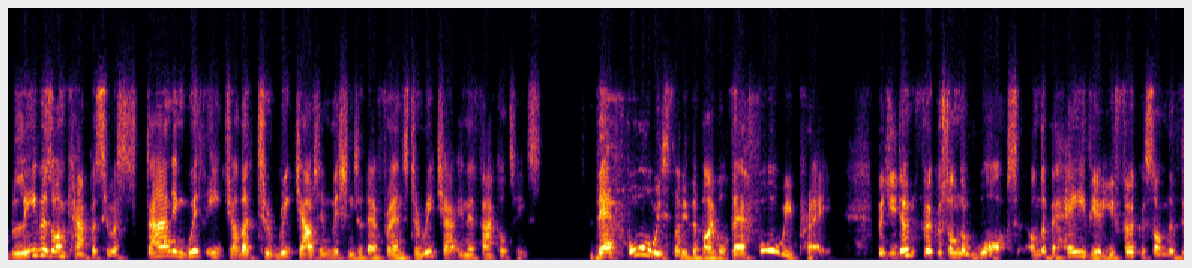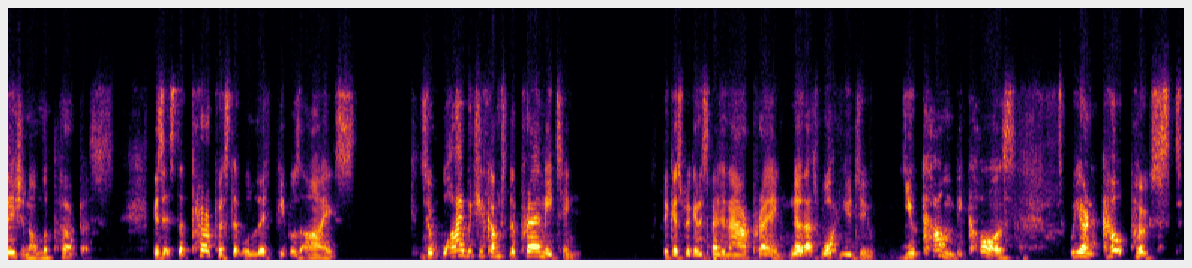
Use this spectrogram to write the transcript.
believers on campus who are standing with each other to reach out in mission to their friends, to reach out in their faculties. Therefore, we study the Bible, therefore, we pray. But you don't focus on the what, on the behavior, you focus on the vision, on the purpose, because it's the purpose that will lift people's eyes. So, why would you come to the prayer meeting? because we're going to spend an hour praying. No, that's what you do. You come because we are an outpost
